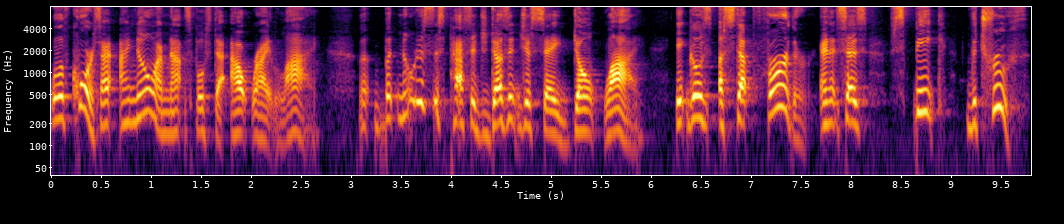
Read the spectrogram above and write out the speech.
well, of course, I, I know I'm not supposed to outright lie. Uh, but notice this passage doesn't just say, don't lie. It goes a step further and it says, speak the truth.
